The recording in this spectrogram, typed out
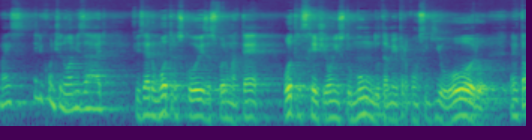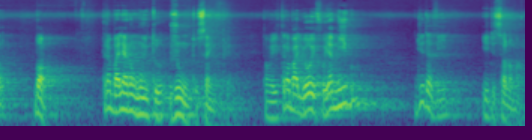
mas ele continua a amizade fizeram outras coisas, foram até outras regiões do mundo também para conseguir ouro. Então, bom, trabalharam muito juntos sempre. Então ele trabalhou e foi amigo de Davi e de Salomão.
